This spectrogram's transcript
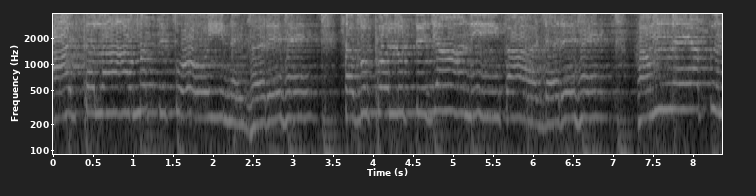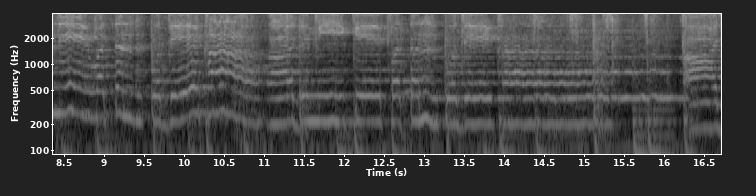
आज सलामत कोई न घर है। सबको लुट जाने का डर है। हमने अपने वतन को देखा। आदमी के पतन को देखा। आज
